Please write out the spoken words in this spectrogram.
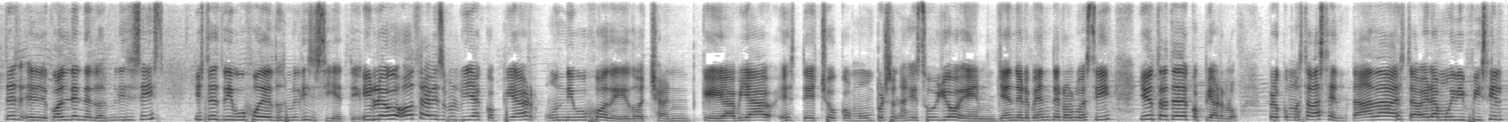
Este es el Golden de 2016 y este es dibujo de 2017. Y luego otra vez volví a copiar un dibujo de Dochan que había este, hecho como un personaje suyo en Gender Bender o algo así. Yo traté de copiarlo, pero como estaba sentada, estaba, era muy difícil.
